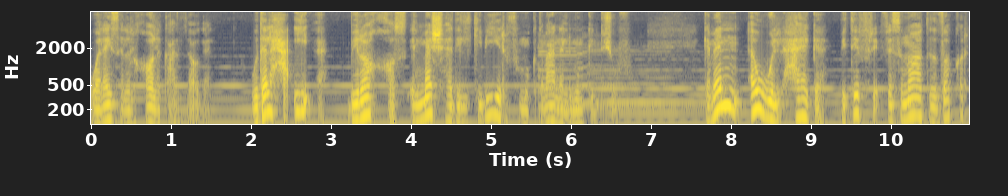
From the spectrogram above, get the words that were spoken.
وليس للخالق عز وجل. وده الحقيقة بيلخص المشهد الكبير في مجتمعنا اللي ممكن تشوفه. كمان أول حاجة بتفرق في صناعة الذكر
